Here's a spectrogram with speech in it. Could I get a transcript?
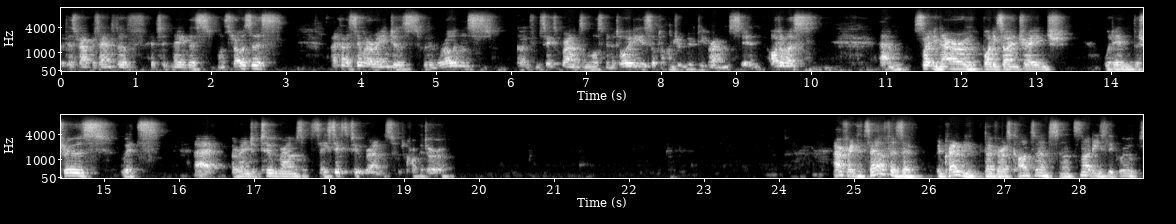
with this representative Hypsignathus monstrosus. And kind of similar ranges within the rodents, going from six grams in Mus minutoides up to 150 grams in Otomys. Um, slightly narrower body size range within the shrews with uh, a range of two grams up to say 62 grams with Crocidura. Africa itself is an incredibly diverse continent and it's not easily grouped,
